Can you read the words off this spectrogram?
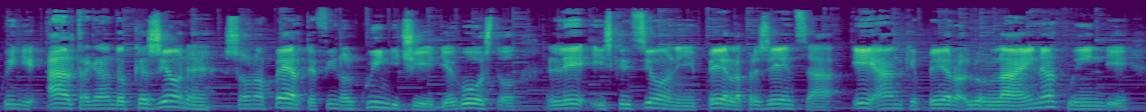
quindi altra grande occasione, sono aperte fino al 15 di agosto le iscrizioni per la presenza e anche per l'online, quindi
